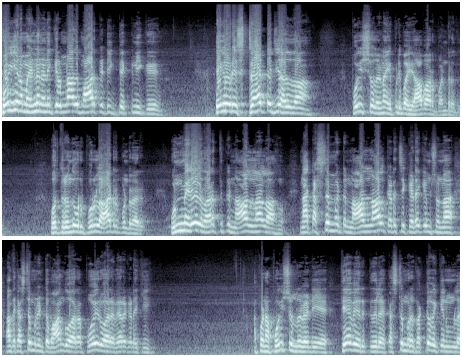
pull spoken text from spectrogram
பொய்யை நம்ம என்ன நினைக்கிறோம்னா அது மார்க்கெட்டிங் டெக்னிக்கு எங்களுடைய ஸ்ட்ராட்டஜி அதுதான். பொய் சொல்லனா எப்படிப்பா வியாபாரம் பண்ணுறது ஒருத்தர் வந்து ஒரு பொருள் ஆர்டர் பண்ணுறாரு உண்மையிலே அது வரத்துக்கு நாலு நாள் ஆகும். நான் கஸ்டமர்கிட்ட நாலு நாள் கிடச்சி கிடைக்கும்னு சொன்னால் அந்த கஸ்டமர்கிட்ட வாங்குவாரா? போயிடுவாரா வேற கடைக்கு? அப்போ நான் பொய் சொல்ல வேண்டிய தேவை இருக்குதுல்ல கஸ்டமரை தக்க வைக்கணும்ல.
